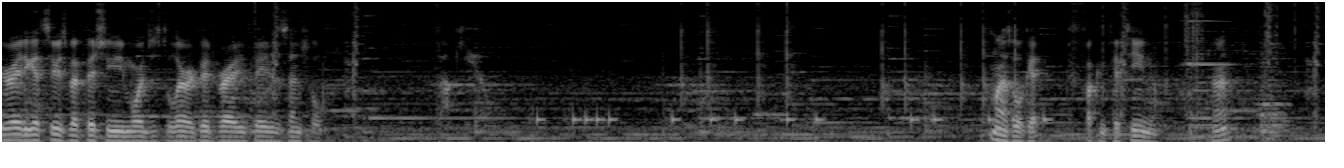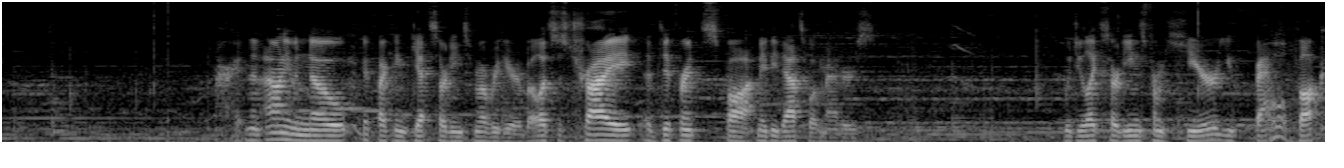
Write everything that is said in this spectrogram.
You're ready to get serious about fishing, you need more than just to lure a good variety of bait is essential. Fuck you. Might as well get fucking 15, huh? Alright, and then I don't even know if I can get sardines from over here, but let's just try a different spot. Maybe that's what matters. Would you like sardines from here, you fat Oh. fuck?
